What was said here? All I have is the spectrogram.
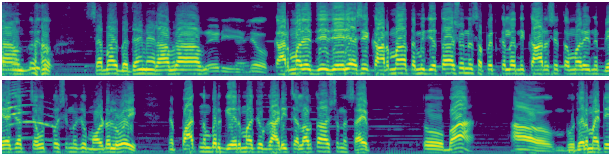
રામ. સબાઈ બધાને રામ રામ. રેડી, લ્યો. કારમાં જે જઈ રહ્યા છે, કારમાં તમે જતા હશો ને, સફેદ કલરની કાર હશે તમારી ને બે હજાર ચૌદ પછીનું જો મોડલ હોય ને પાંચ નંબર ગેરમાં જો ગાડી ચલાવતા હશો ને સાહેબ, તો બા, આ ભૂધર માટે,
